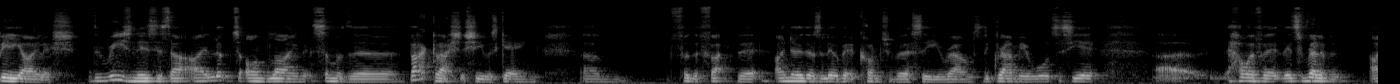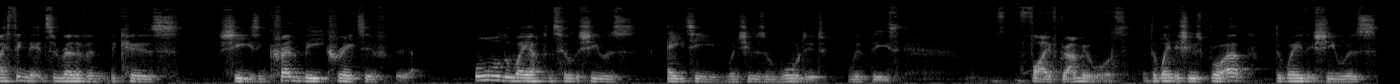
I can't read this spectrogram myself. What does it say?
Billie Eilish. The reason is is that I looked online at some of the backlash that she was getting um, for the fact that I know there was a little bit of controversy around the Grammy Awards this year. Uh, however, it's relevant. I think that it's irrelevant because she's incredibly creative uh, all the way up until she was 18 when she was awarded with these five Grammy Awards. The way that she was brought up, the way that she was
